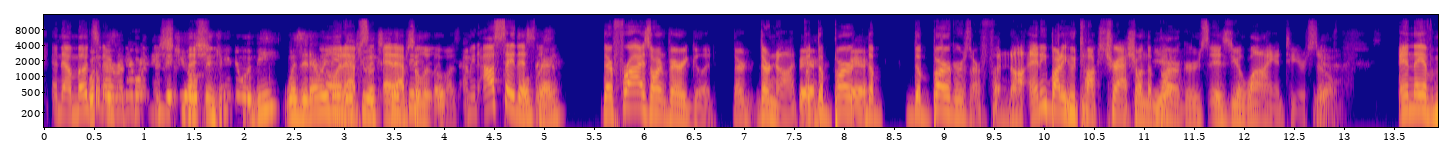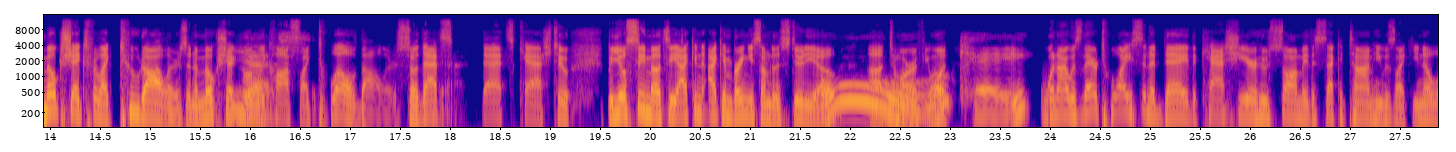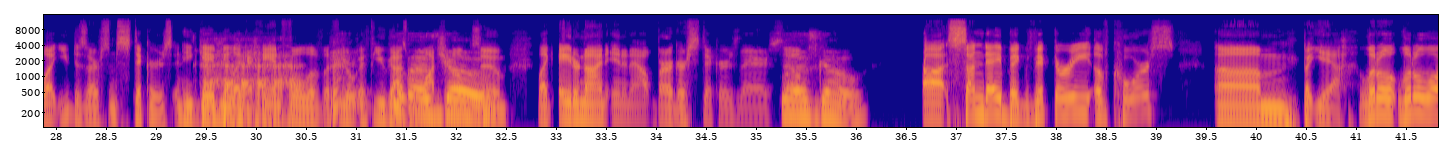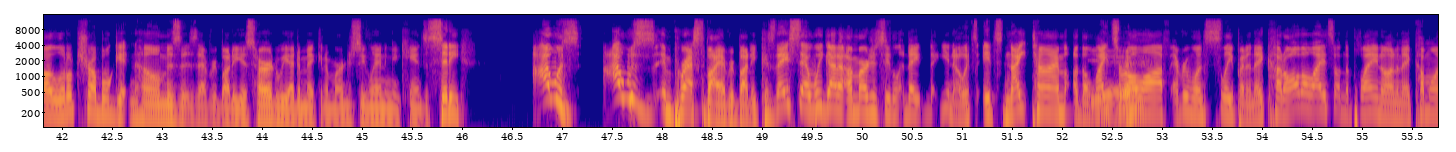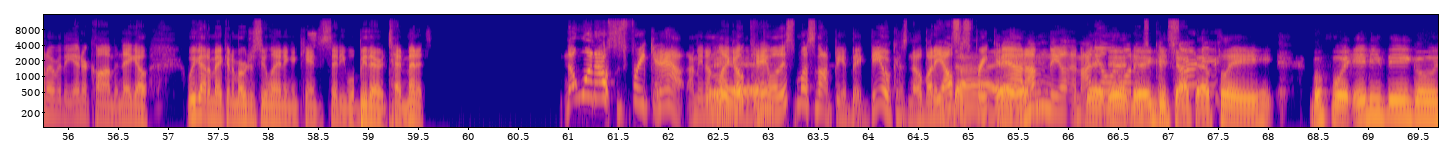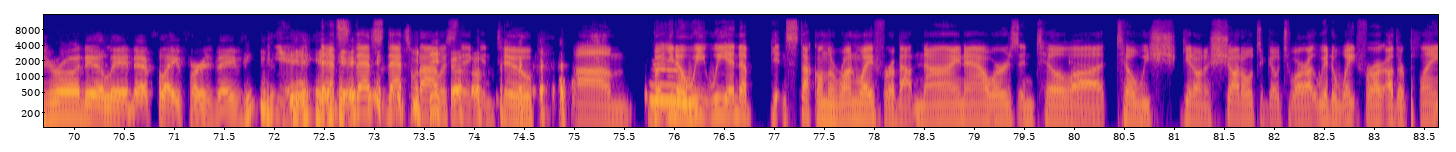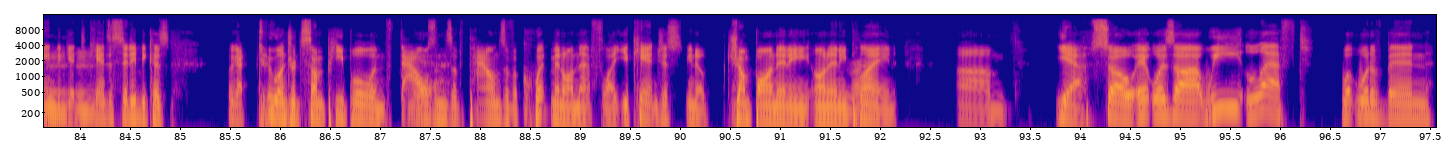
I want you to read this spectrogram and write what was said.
And now Moats and I it recorded this. that you this hoped it would be? Was it everything oh, it, that you abso- it expected? absolutely was. I mean, I'll say this. Okay. Listen, their fries aren't very good. They're they're not. Fair, but the bur- the the burgers are phenomenal. Anybody who talks trash on the Yeah. burgers is you're lying to yourself. Yeah. And they have milkshakes for like two dollars, and a milkshake normally costs like twelve dollars. So that's that's cash too. But you'll see, Motzi, I can I can bring you some to the studio uh, tomorrow if you want. Okay. When I was there twice in a day, the cashier who saw me the second time, he was like, "You know what? You deserve some stickers," and he gave me like a handful of if you if you guys were Let's watching go. on Zoom, like eight or nine In and Out Burger stickers there. So Let's go. Uh, Sunday, big victory, of course. Um, but yeah, little little uh, little trouble getting home as as everybody has heard. We had to make an emergency landing in Kansas City. I was I was impressed by everybody because they said we got an emergency. They you know it's it's nighttime. The lights are all off. Everyone's sleeping, and they cut all the lights on the plane on, and they come on over the intercom and they go, "We got to make an emergency landing in Kansas City. We'll be there in ten minutes." No one else is freaking out. I mean, I'm like, okay, well, this must not be a big deal because nobody else is freaking yeah. out. I'm the am I the They- only they- one who's they'll get you out that plane before anything goes wrong. They'll land that flight first, baby. Yeah, that's that's that's what I was thinking too. Um, but you know, we we end up getting stuck on the runway for about nine hours until Yeah. uh till we sh- get on a shuttle to go to our. We had to wait for our other plane to get to Mhm. Kansas City because we got two hundred some people and thousands of pounds of equipment on that flight. You can't just you know jump on any on any Right. plane. Um, yeah. So it was. Uh, we left what would have been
